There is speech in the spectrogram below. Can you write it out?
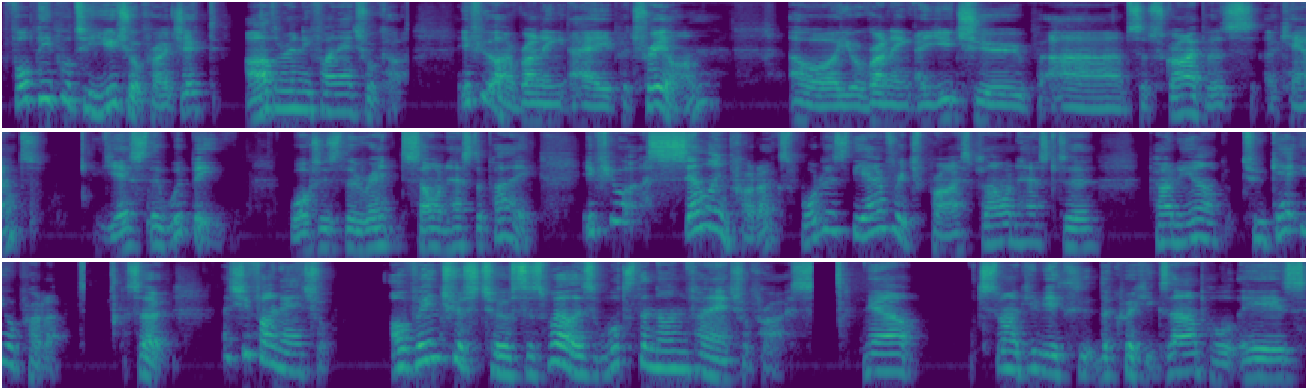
for people to use your project, are there any financial costs? If you are running a Patreon or you're running a YouTube uh, subscribers account, yes, there would be. What is the rent someone has to pay? If you are selling products, what is the average price someone has to pony up to get your product? So that's your financial. Of interest to us as well is what's the non-financial price? Now, just want to give you the quick example is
